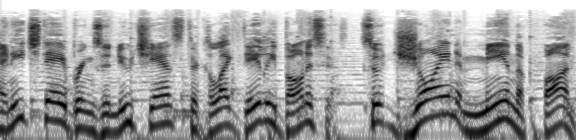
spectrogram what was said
and each day brings a new chance to collect daily bonuses. So join me in the fun.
